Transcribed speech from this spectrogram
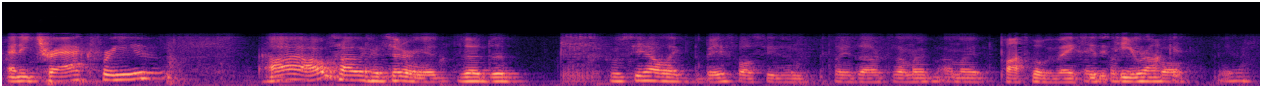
Any track for you? I, I was highly considering it. The the we'll see how like the baseball season plays out because I might I might Possibly we may see play the T Rocket. Yeah.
